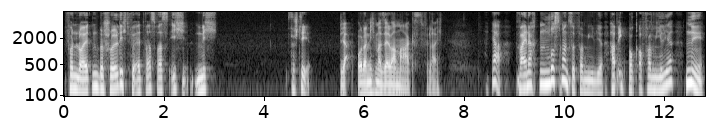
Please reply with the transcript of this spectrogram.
von Leuten beschuldigt für etwas, was ich nicht verstehe. Ja, oder nicht mal selber magst, vielleicht. Ja, Weihnachten muss man zur Familie. Hab ich Bock auf Familie? Nee.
